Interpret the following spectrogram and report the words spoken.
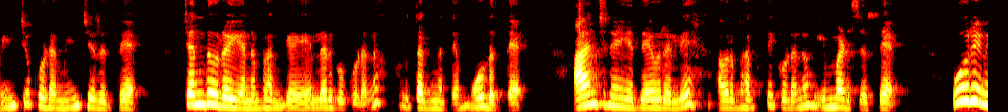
ಮಿಂಚು ಕೂಡ ಮಿಂಚಿರುತ್ತೆ. ಚಂದೂರಯ್ಯನ ಬಗ್ಗೆ ಎಲ್ಲರಿಗೂ ಕೂಡ ಕೃತಜ್ಞತೆ ಮೂಡುತ್ತೆ. ಆಂಜನೇಯ ದೇವರಲ್ಲಿ ಅವ್ರ ಭಕ್ತಿ ಕೂಡ ಇಮ್ಮಡಿಸುತ್ತೆ ಊರಿನ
